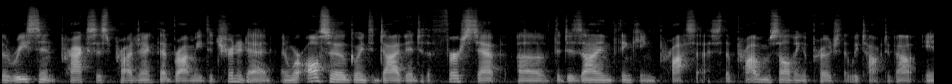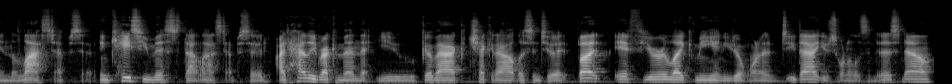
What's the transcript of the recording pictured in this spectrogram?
the recent Praxis project that brought me to Trinidad, and we're also going to dive into the first step of the design thinking process, the problem solving approach that we talked about in the last episode. In case you missed that last episode, I'd highly recommend that you go back, check it out, listen to it. But if you're like me and you don't want to do that, you just want to listen to this now,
